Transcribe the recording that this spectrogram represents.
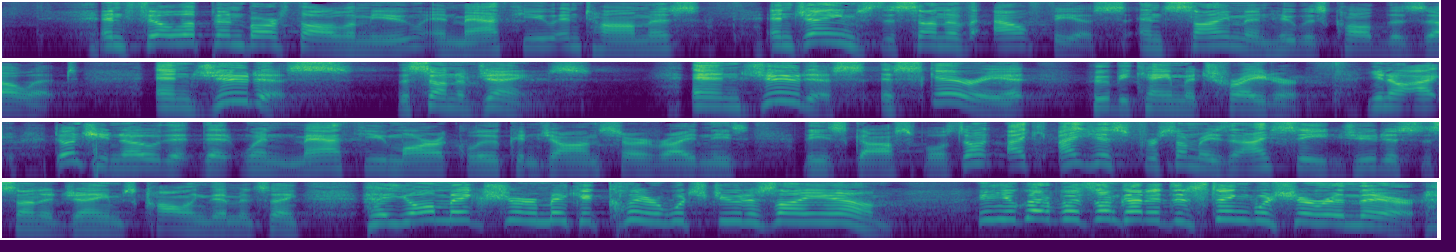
And Philip and Bartholomew, and Matthew and Thomas, and James the son of Alphaeus, and Simon who was called the Zealot, and Judas the son of James, and Judas Iscariot who became a traitor. You know, I, don't you know that, that when Matthew, Mark, Luke, and John started writing these, these gospels, don't, I, I just, for some reason, I see Judas, the son of James, calling them and saying, hey, y'all make sure to make it clear which Judas I am. You've got to put some kind of distinguisher in there.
